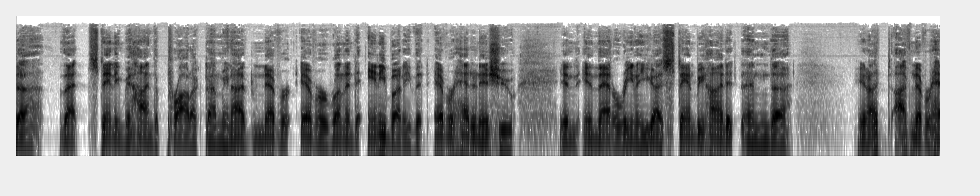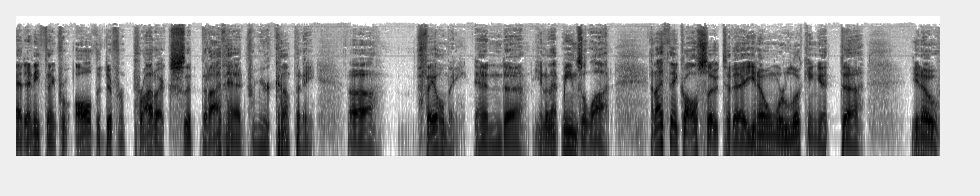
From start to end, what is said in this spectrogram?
uh, that standing behind the product. I mean i've never ever run into anybody that ever had an issue in in that arena. You guys stand behind it and uh, you know I, have never had anything from all the different products that, that i've had from your company. Uh, fail me. And, uh, you know, that means a lot. And I think also today, you know, when we're looking at, uh, you know,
